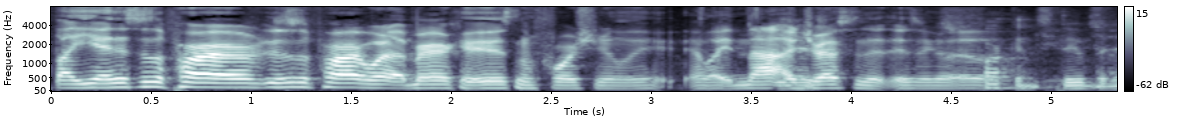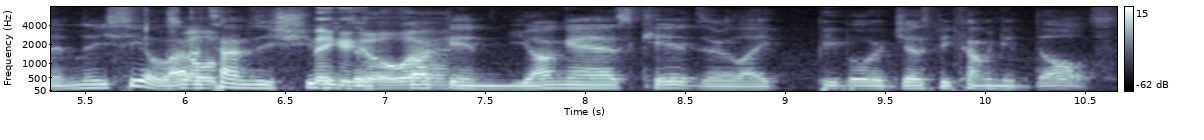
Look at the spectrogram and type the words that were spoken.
But yeah, this is a part. Of, this is a part of what America is, unfortunately, and like not Yeah, addressing it isn't gonna. fucking stupid. And you see a lot So of times these shootings it go are away. fucking young ass kids or like people who are just becoming adults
